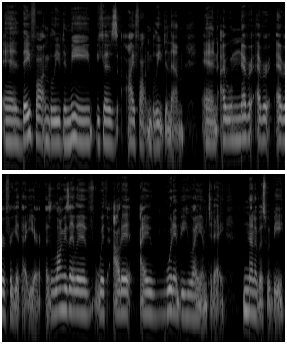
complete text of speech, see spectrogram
And they fought and believed in me because I fought and believed in them. And I will never, ever, ever forget that year. As long as I live, without it, I wouldn't be who I am today. None of us would be.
